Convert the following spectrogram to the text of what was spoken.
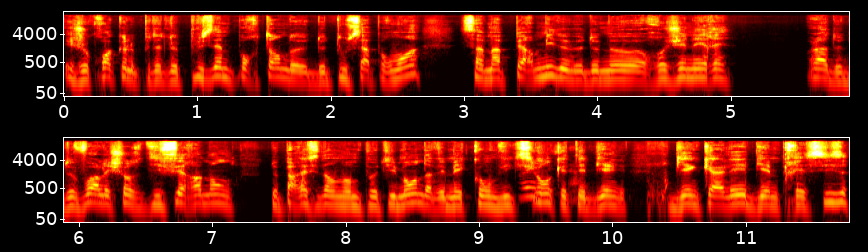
Et je crois que peut-être le plus important de, de tout ça pour moi, ça m'a permis de, me régénérer. Voilà, de, voir les choses différemment, de pas rester dans mon petit monde avec mes convictions Oui, qui étaient bien, bien calées, bien précises,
